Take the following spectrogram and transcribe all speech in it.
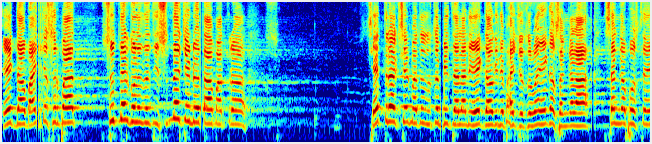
एक धाव बाईच्या स्वरूपात. सुंदर गोलंदाजी सुंदर चेंडू होता मात्र. क्षेत्ररक्षण मात्र तुझं मिस झाला आणि एक धाव गेली पाहिजे सुरुवात. एक धाव संघाला संघ पोचते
